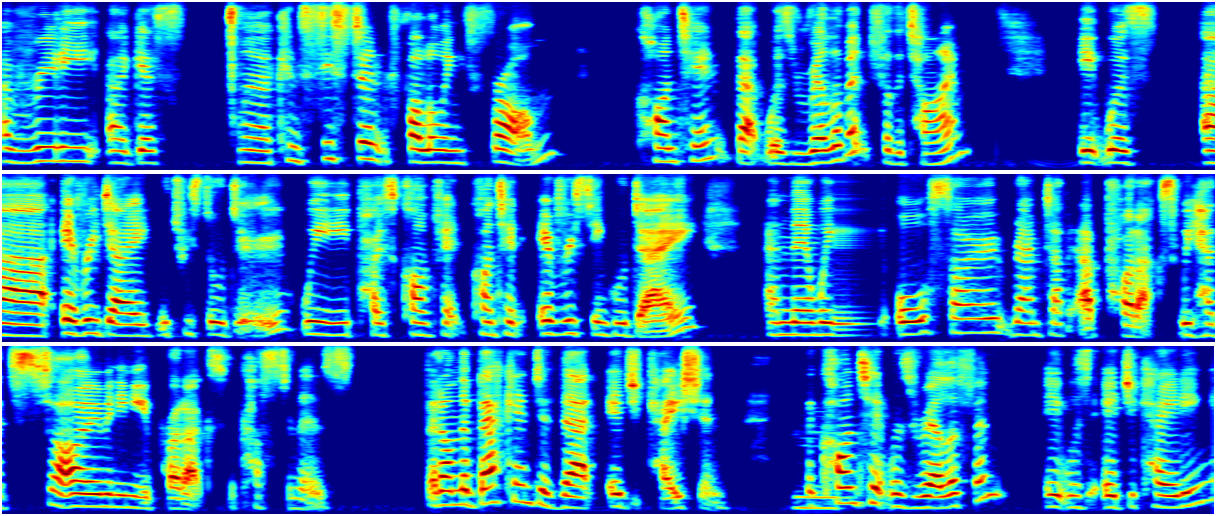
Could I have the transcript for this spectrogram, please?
a really, I guess, uh, consistent following from content that was relevant for the time. It was uh, every day, which we still do. We post content content every single day. And then we also ramped up our products. We had so many new products for customers. But on the back end of that, education. Mm. The content was relevant, it was educating,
